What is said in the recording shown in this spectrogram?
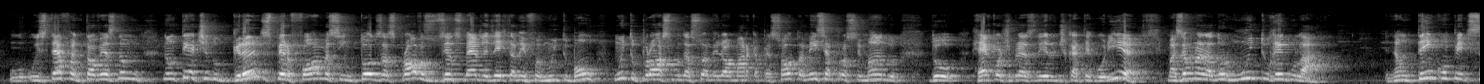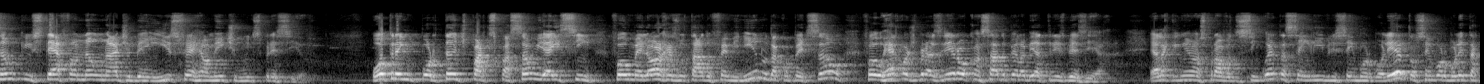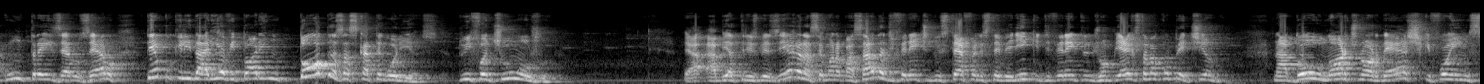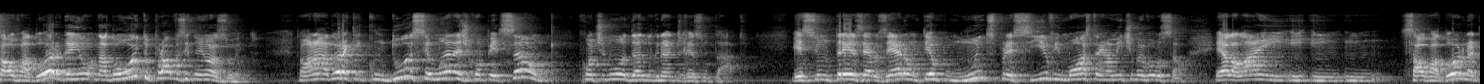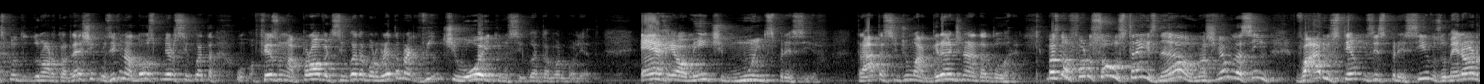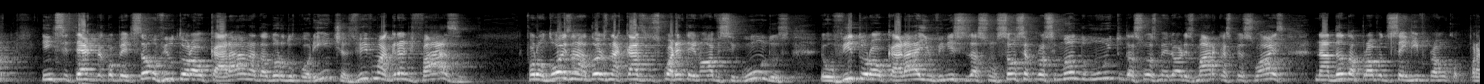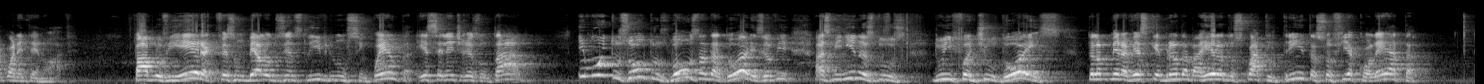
O, o talvez não, não tenha tido grandes performances em todas as provas, o 200 metros dele também foi muito bom, muito próximo da sua melhor marca pessoal, também se aproximando do recorde brasileiro de categoria, mas é um nadador muito regular. Não tem competição que o Stefan não nade bem, isso é realmente muito expressivo. Outra importante participação, e aí sim foi o melhor resultado feminino da competição, foi o recorde brasileiro alcançado pela Beatriz Bezerra. Ela que ganhou as provas de 50, 100 livre sem borboleta, ou sem borboleta com 1,300, tempo que lhe daria vitória em todas as categorias, do infantil 1 ao júnior. É, a Beatriz Bezerra, na semana passada, diferente do Stefano Steverin, diferente do João Pierre, estava competindo. Nadou o Norte-Nordeste, que foi em Salvador, ganhou, nadou oito provas e ganhou as oito. Então a nadadora que com duas semanas de competição continua dando grande resultado. Esse 1300 é um tempo muito expressivo e mostra realmente uma evolução. Ela lá em, em, em, Salvador na disputa do Norte-Nordeste, inclusive nadou os primeiros 50, fez uma prova de 50 borboletas para 28 nos 50 borboletas. É realmente muito expressivo. Trata-se de uma grande nadadora. Mas não foram só os três, não. Nós tivemos, assim, vários tempos expressivos. O melhor índice técnico da competição, o Vitor Alcará, nadador do Corinthians, vive uma grande fase. Foram dois nadadores na casa dos 49 segundos, o Vitor Alcará e o Vinícius Assunção se aproximando muito das suas melhores marcas pessoais, nadando a prova do 100 livre para 49. Pablo Vieira, que fez um belo 200 livre num 50, excelente resultado. E muitos outros bons nadadores, eu vi as meninas dos, do Infantil 2, pela primeira vez quebrando a barreira dos 4,30, Sofia Coleta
